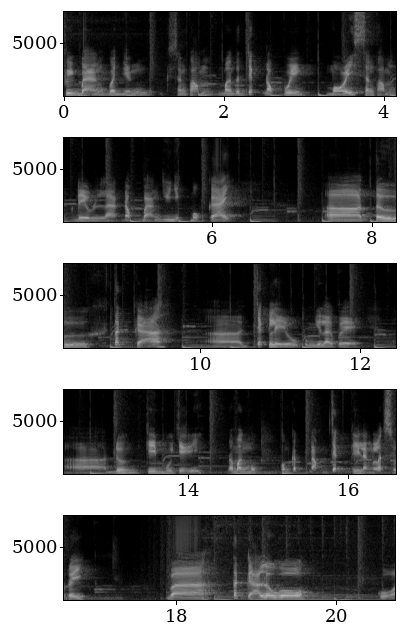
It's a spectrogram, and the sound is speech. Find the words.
phiên bản và những sản phẩm mang tính chất độc quyền. Mỗi sản phẩm đều là độc bản duy nhất một cái. À, từ tất cả à, chất liệu cũng như là về à, đường kim mũi chỉ nó mang một phong cách đậm chất kỳ lân luxury và tất cả logo của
